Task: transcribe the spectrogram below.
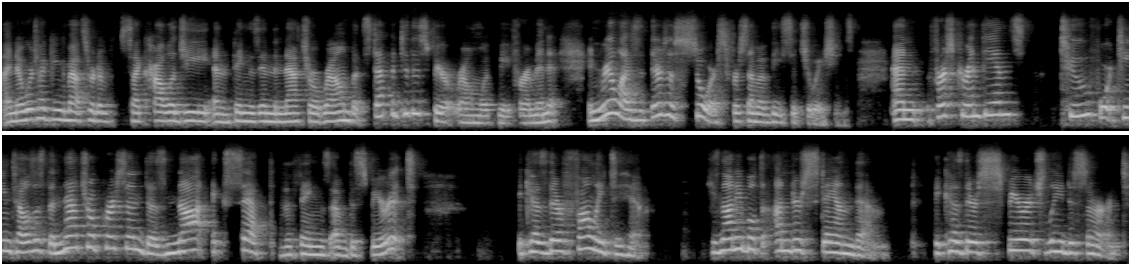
I know we're talking about sort of psychology and things in the natural realm, but step into the spirit realm with me for a minute and realize that there's a source for some of these situations. And First Corinthians 2 14 tells us the natural person does not accept the things of the spirit because they're folly to him. He's not able to understand them because they're spiritually discerned.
